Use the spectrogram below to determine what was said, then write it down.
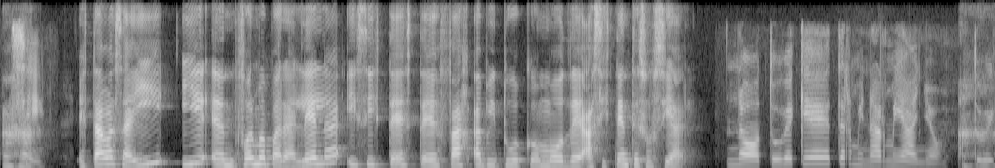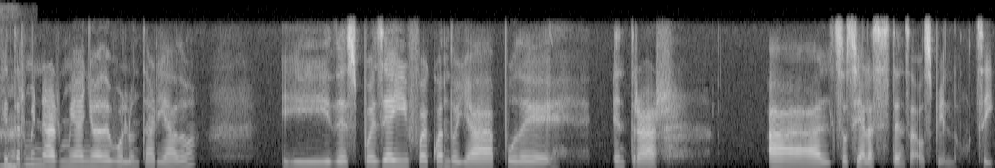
Ajá. Sí. Estabas ahí y en forma paralela hiciste este Fachabitur como de asistente social. No, tuve que terminar mi año. Tuve que ah. terminar mi año de voluntariado y después de ahí fue cuando ya pude entrar al Social Asistencia Ausbildung. Sí.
